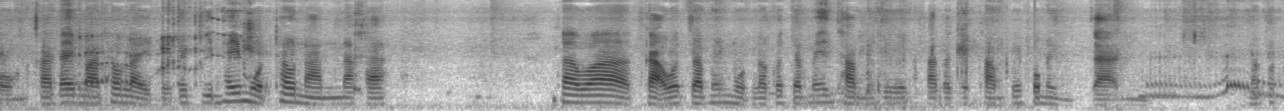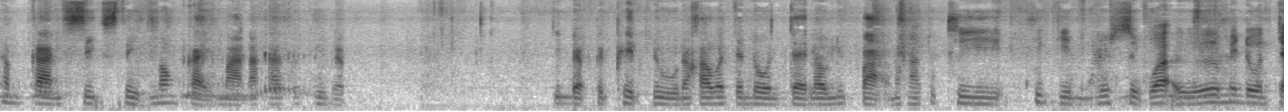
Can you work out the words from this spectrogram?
องนะคะได้มาเท่าไหร่เดี๋ยวจะกินให้หมดเท่านั้นนะคะ ถ้าว่ากะว่าจะไม่หมดเราก็จะไม่ทำเยอะนะคะเราจะทำแค่หนึ่งจานแล้วก็ทำการสีกสีกน่องไก่มานะคะ ก็คือแบบ กินแบบเผ็ดๆดูนะคะ ว่าจะโดนใจเราหรือเปล่านะคะ ทุกทีที่กินรู้สึกว่า เออ ไม่โดนใจ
